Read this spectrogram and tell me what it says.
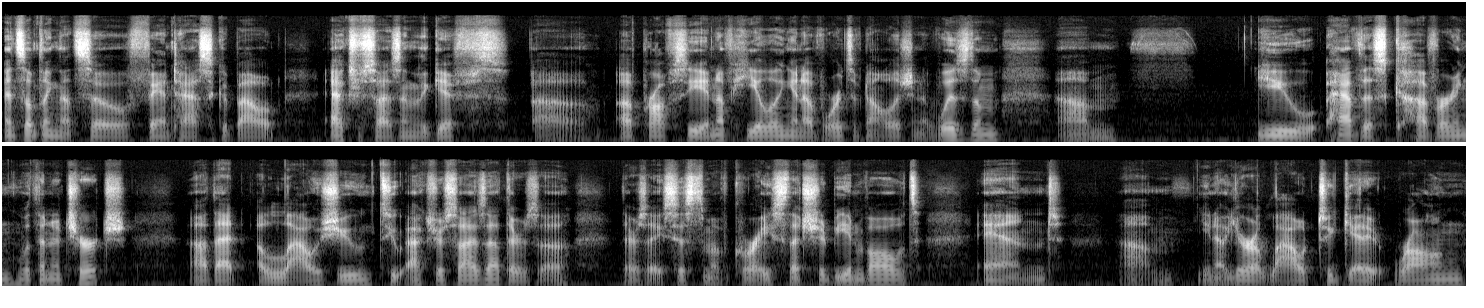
and something that's so fantastic about exercising the gifts uh, of prophecy and of healing and of words of knowledge and of wisdom. Um, you have this covering within a church uh, that allows you to exercise that. There's a there's a system of grace that should be involved, and um, you know you're allowed to get it wrong.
